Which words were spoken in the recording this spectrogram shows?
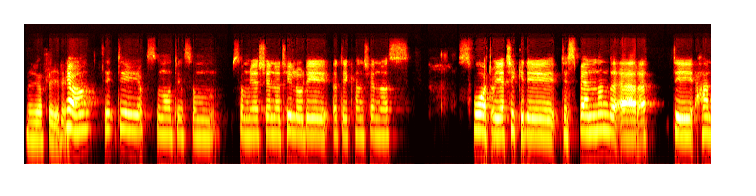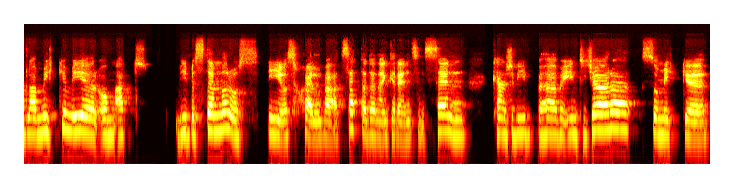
när jag säger det? Ja, det, det är också någonting som, som jag känner till och det, att det kan kännas svårt och jag tycker det, det spännande är att det handlar mycket mer om att vi bestämmer oss i oss själva att sätta den här gränsen. Sen kanske vi behöver inte göra så mycket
